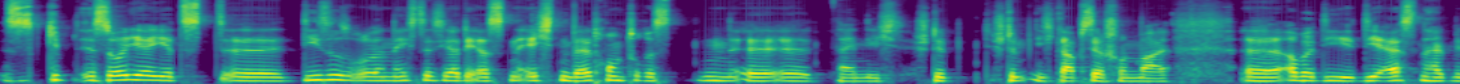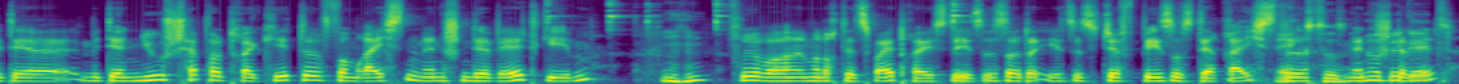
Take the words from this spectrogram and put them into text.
es gibt, es soll ja jetzt äh, dieses oder nächstes Jahr die ersten echten Weltraumtouristen, äh, äh, nein, nicht, stimmt, stimmt nicht, gab es ja schon mal. Äh, aber die, die ersten halt mit der, mit der New Shepard-Rakete vom reichsten Menschen der Welt geben. Mhm. Früher war er immer noch der zweitreichste, jetzt ist er da, jetzt ist Jeff Bezos der reichste Echt, Mensch der Welt.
